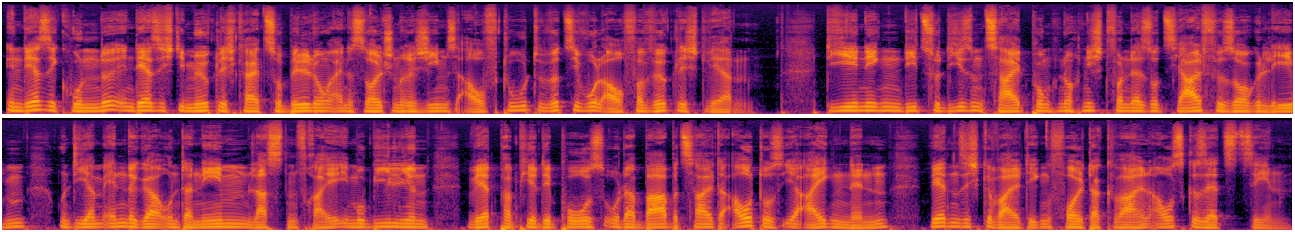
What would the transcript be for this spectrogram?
in der Sekunde, in der sich die Möglichkeit zur Bildung eines solchen Regimes auftut, wird sie wohl auch verwirklicht werden. Diejenigen, die zu diesem Zeitpunkt noch nicht von der Sozialfürsorge leben und die am Ende gar Unternehmen, lastenfreie Immobilien, Wertpapierdepots oder bar bezahlte Autos ihr eigen nennen, werden sich gewaltigen Folterqualen ausgesetzt sehen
